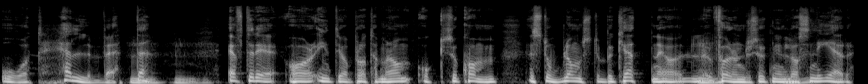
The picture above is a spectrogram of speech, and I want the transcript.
åt helvete. Efter det har inte jag pratat med dem och så kom en stor blomsterbukett när jag, förundersökningen lades ner.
